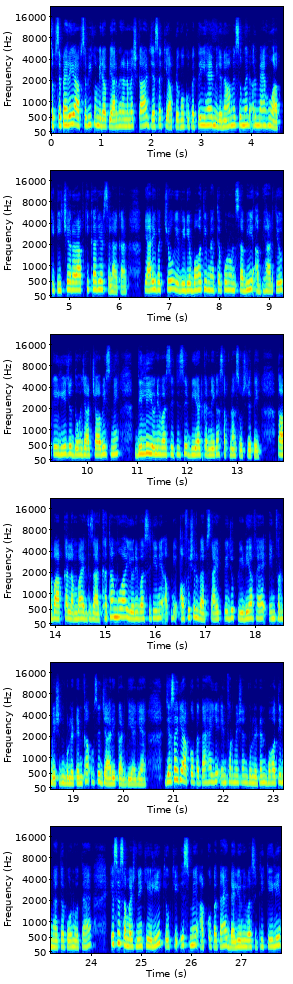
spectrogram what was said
सबसे पहले आप सभी को मेरा प्यार भरा नमस्कार। जैसा कि आप लोगों को पता ही है, मेरा नाम है सुमन और मैं हूँ आपकी टीचर और आपकी करियर सलाहकार। प्यारे बच्चों, ये वीडियो बहुत ही महत्वपूर्ण उन सभी अभ्यर्थियों के लिए जो 2024 में दिल्ली यूनिवर्सिटी से बीएड करने का सपना सोच रहे थे। तो अब आपका लंबा इंतज़ार खत्म हुआ। यूनिवर्सिटी ने अपनी ऑफिशियल वेबसाइट पर जो पीडीएफ है इन्फॉर्मेशन बुलेटिन का, उसे जारी कर दिया गया है। जैसा कि आपको पता है, ये इन्फॉर्मेशन बुलेटिन बहुत ही महत्वपूर्ण होता है इसे समझने के लिए, क्योंकि इसमें आपको पता है डेली यूनिवर्सिटी के लिए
